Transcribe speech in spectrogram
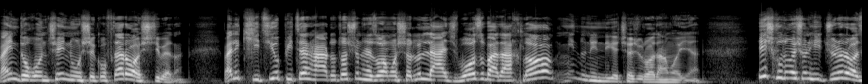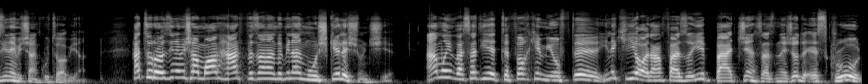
و این دو قنچه نوشکفته رو آشتی بدن. ولی کیتی و پیتر هر دوتاشون هزار ماشاءالله لجباز و بد اخلاق. می‌دونین دیگه چه جور آدمایین هیچ کدومشون هیچ جوره راضی نمیشن کوتاه بیان حتی راضی نمیشن با هم حرف بزنن ببینن مشکلشون چیه. اما این وسط یه اتفاقی که میفته اینه که یه آدم فضایی بدجنس از نژاد اسکرول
